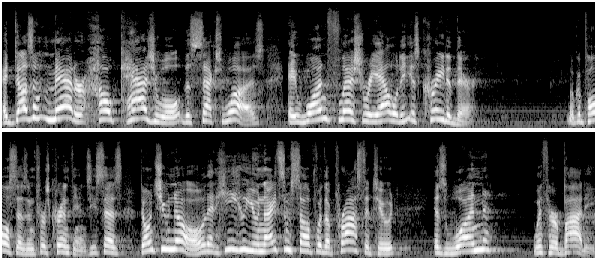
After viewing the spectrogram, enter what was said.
It doesn't matter how casual the sex was, a one flesh reality is created there. Look what Paul says in 1 Corinthians. He says, Don't you know that he who unites himself with a prostitute is one with her body?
